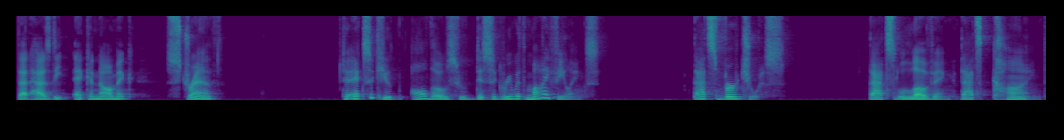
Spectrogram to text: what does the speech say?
that has the economic strength to execute all those who disagree with my feelings. That's virtuous. That's loving. That's kind.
